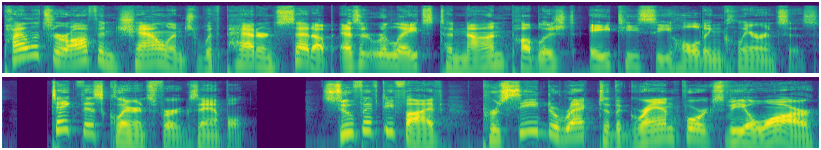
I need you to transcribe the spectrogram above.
pilots are often challenged with pattern setup as it relates to non published ATC holding clearances. Take this clearance for example. Sioux 55, proceed direct to the Grand Forks VOR,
